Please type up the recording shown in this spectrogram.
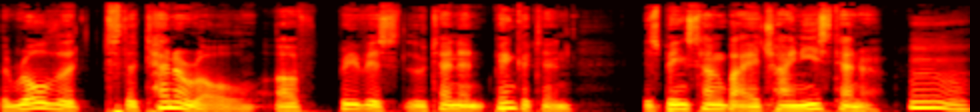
the role, the, the tenor role of previous Lieutenant Pinkerton is being sung by a Chinese tenor. Mm.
